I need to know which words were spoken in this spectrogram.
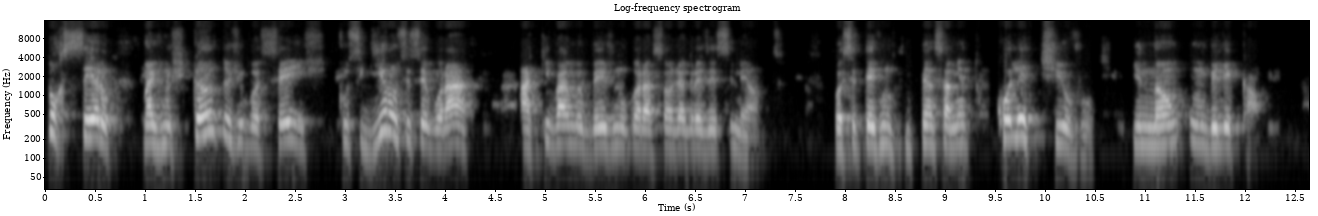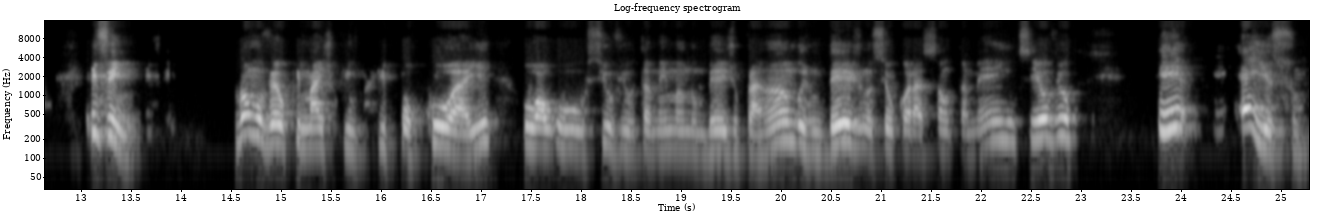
torceram, mas nos cantos de vocês conseguiram se segurar, aqui vai o meu beijo no coração de agradecimento. Você teve um pensamento coletivo e não umbilical. Enfim, vamos ver o que mais pipocou aí. O, o Silvio também manda um beijo para ambos, um beijo no seu coração também, Silvio. E é isso.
